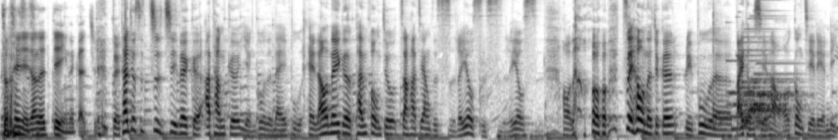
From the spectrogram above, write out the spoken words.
怎么有点像在电影的感觉？对，他就是致敬那个阿汤哥演过的那一部，嘿，然后那个潘凤就让他这样子死了又死，死了又死，好，然后最后呢，就跟吕布呢白头偕老，共结连理。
